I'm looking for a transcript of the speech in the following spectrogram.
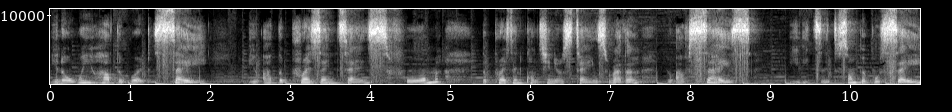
You know, when you have the word say, you have the present tense form, the present continuous tense rather. You have says. It's, it, some people say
